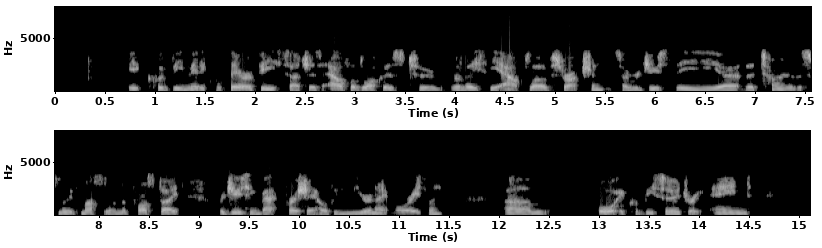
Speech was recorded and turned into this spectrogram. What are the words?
it could be medical therapy such as alpha blockers to release the outflow obstruction, so reduce the uh, the tone of the smooth muscle in the prostate, reducing back pressure, helping them urinate more easily. um, or it could be surgery. And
